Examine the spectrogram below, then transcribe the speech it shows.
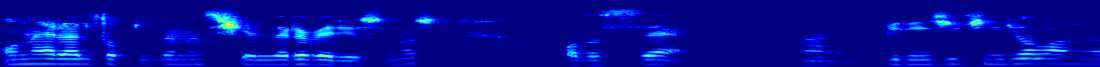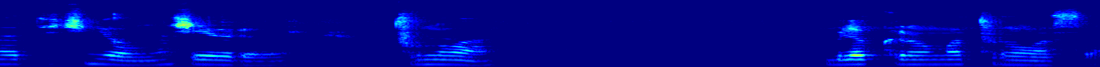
Ona herhalde topladığınız şeyleri veriyorsunuz. O da size hani birinci, ikinci olan veya üçüncü olana şey veriyorlar. Turnuva. Blok kırılma turnuvası.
